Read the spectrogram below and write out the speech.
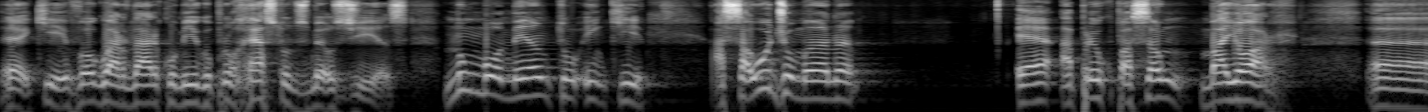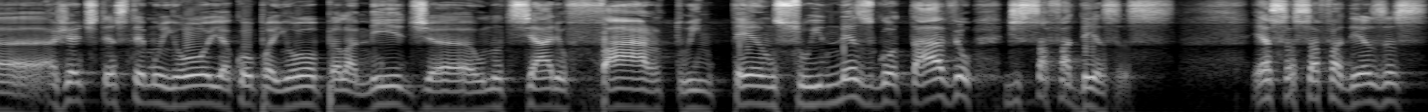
é, que vou guardar comigo para o resto dos meus dias. Num momento em que a saúde humana é a preocupação maior. Uh, a gente testemunhou e acompanhou pela mídia um noticiário farto, intenso, inesgotável de safadezas. Essas safadezas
